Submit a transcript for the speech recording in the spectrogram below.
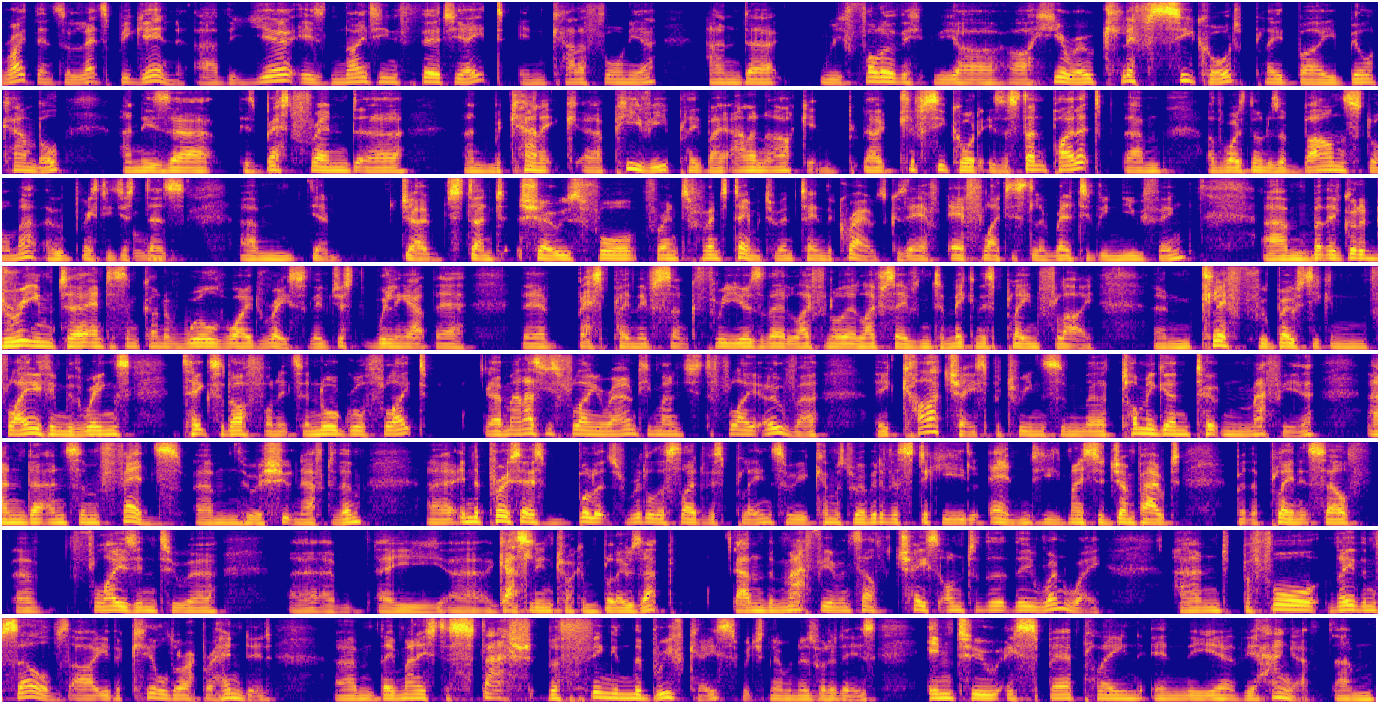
Right then, so let's begin. Uh, the year is 1938 in California, and uh, we follow the, the uh, our hero Cliff Secord, played by Bill Campbell, and his uh, his best friend uh, and mechanic uh, Peevy, played by Alan Arkin. Uh, Cliff Secord is a stunt pilot, um, otherwise known as a barnstormer, who basically just Ooh. does um, you know uh, stunt shows for for, ent- for entertainment to entertain the crowds because air, air flight is still a relatively new thing. Um, but they've got a dream to enter some kind of worldwide race. So they've just willing out their their best plane they've sunk three years of their life and all their life savings into making this plane fly. And cliff who boasts he can fly anything with wings takes it off on its inaugural flight um, and as he's flying around, he manages to fly over a car chase between some uh, Tommy gun toting mafia and uh, and some feds um, who are shooting after them. Uh, in the process, bullets riddle the side of his plane, so he comes to a bit of a sticky end. He manages to jump out, but the plane itself uh, flies into a, a, a, a gasoline truck and blows up. And the mafia himself chase onto the, the runway. And before they themselves are either killed or apprehended, um, they manage to stash the thing in the briefcase, which no one knows what it is, into a spare plane in the uh, the hangar. Um,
